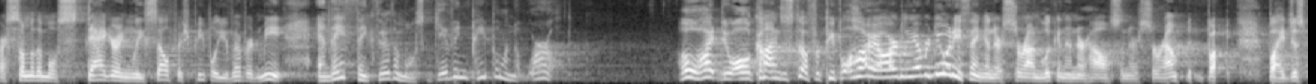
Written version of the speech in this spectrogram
are some of the most staggeringly selfish people you've ever met, and they think they're the most giving people in the world. Oh, I do all kinds of stuff for people. Oh, I hardly ever do anything. And they're surrounded, looking in their house, and they're surrounded by, by just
